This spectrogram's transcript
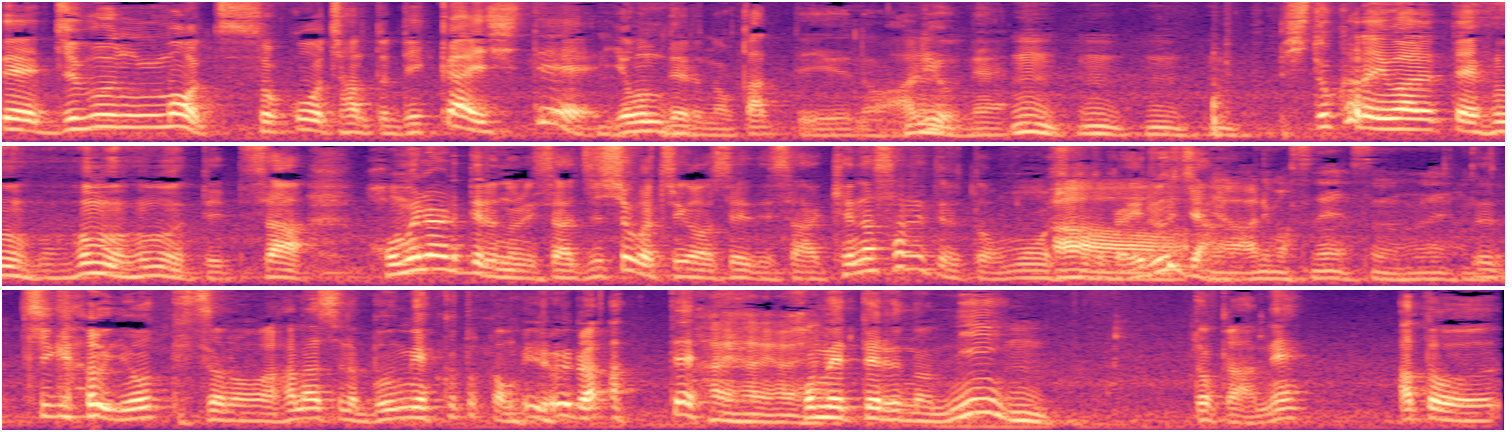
で自分もそこをちゃんと理解して読んでるのかっていうのはあるよね、うんうんうんうん。人から言われて「ふんふむふむ」って言ってさ褒められてるのにさ辞書が違うせいでさけなされてると思う人とかいるじゃん。あーいやありますね。そういうのねで違うよってその話の文脈とかもいろいろあってはいはいはい褒めてるのに、うん。とかね。あと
